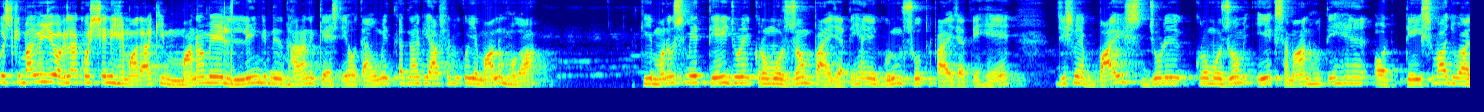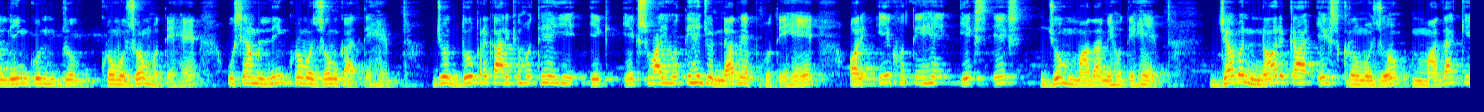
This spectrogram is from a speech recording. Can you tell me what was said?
उसके बाद में जो अगला क्वेश्चन है हमारा कि मानव में लिंग निर्धारण कैसे होता है? उम्मीद करता हूँ कि आप सभी को ये मालूम होगा कि मनुष्य में तेईस जुड़े क्रोमोजोम पाए जाते हैं, यानी गुणसूत्र पाए जाते हैं जिसमें बाईस जोड़े क्रोमोजोम एक समान होते हैं और तेईसवा जो लिंग गुण जो क्रोमोजोम होते हैं, उसे हम लिंग क्रोमोजोम कहते हैं। जो दो प्रकार के होते हैं, ये एक एक्स वाई होते हैं जो नर में होते हैं और एक होते हैं एक्स एक्स जो मादा में होते हैं। जब नर का एक्स क्रोमोजोम मादा के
